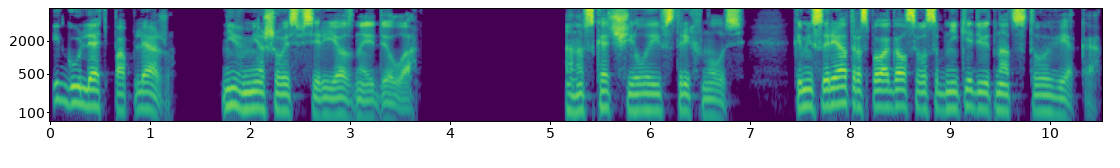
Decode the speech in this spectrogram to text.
и гулять по пляжу, не вмешиваясь в серьезные дела. Она вскочила и встряхнулась. Комиссариат располагался в особняке XIX века.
